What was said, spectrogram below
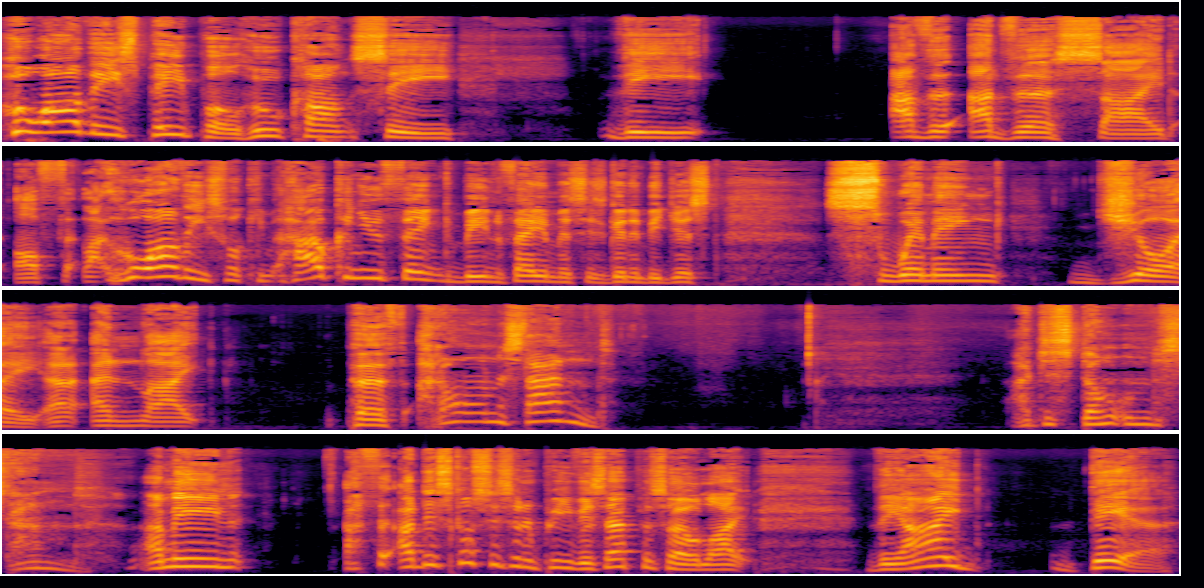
who are these people who can't see the adver- adverse side of like who are these fucking how can you think being famous is going to be just swimming joy and, and like perfect i don't understand i just don't understand i mean I, th- I discussed this in a previous episode like the idea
